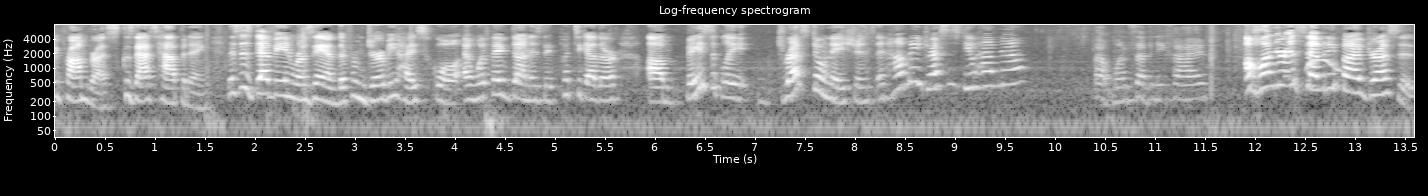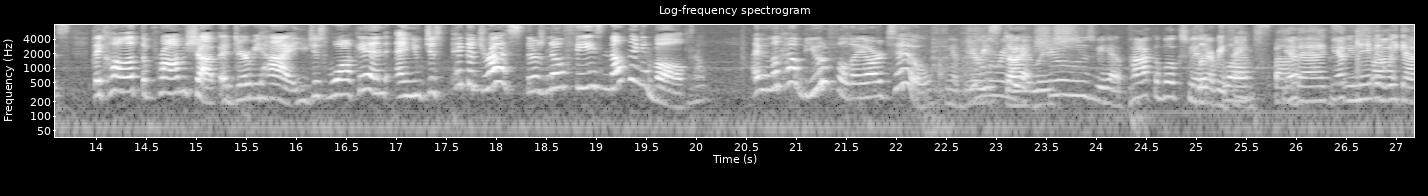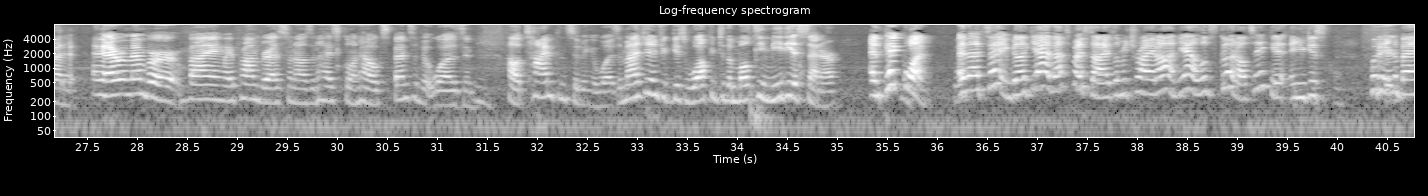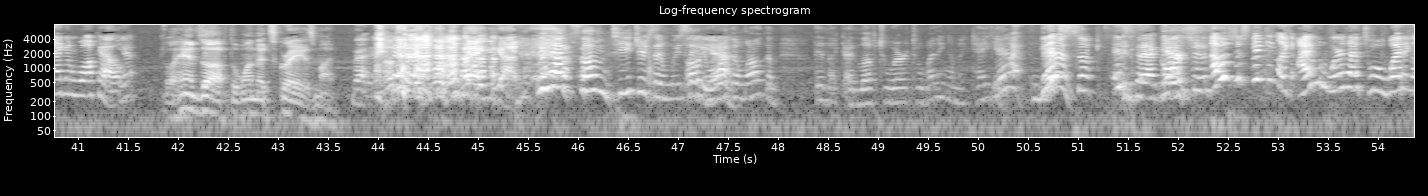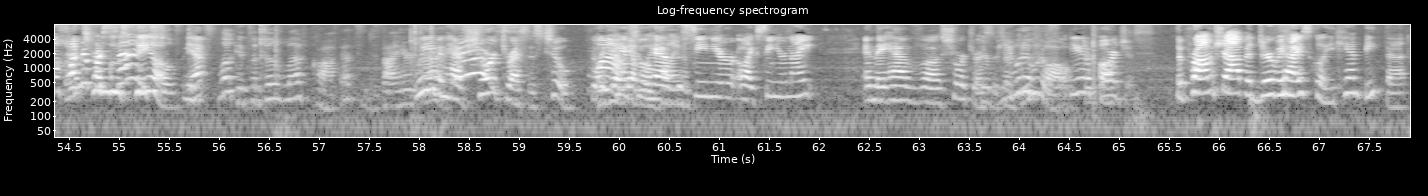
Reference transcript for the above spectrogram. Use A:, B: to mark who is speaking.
A: free prom dress because that's happening. This is Debbie and Roseann. They're from Derby High School, and what they've done is they've put together um, basically dress donations. And how many dresses do you have now?
B: About 175.
A: 175 dresses. They call it the prom shop at Derby High. You just walk in and you just pick a dress. There's no fees, nothing involved.
C: Nope.
A: I mean, look how beautiful they are too.
C: We have very
B: Jewelry,
C: stylish.
B: we
C: We
B: have
C: have shoes. We have pocketbooks. We have
B: Flip
C: everything.
B: flops, spa
C: Yep,
B: bags,
C: yep,
B: you name
C: spa-
B: it, we got it.
A: I mean, I remember buying my prom dress when I was in high school and how expensive it was and how time consuming it was. Imagine if you could just walk into the multimedia center and pick one. And that's it. And be like, yeah, that's my size. Let me try it on. Yeah, it looks good. I'll take it. And you just put it in a bag and walk out.
C: Yeah.
D: Well, hands off. The one that's gray is mine.
A: Right.
B: Okay, okay,
C: you got it.
B: We had some teachers, and we said,
C: Oh,
B: you're
C: yeah.
B: more than welcome. They're like, I'd love to wear it to a wedding. I'm like, take it.
C: Yeah.
A: This
C: Yeah,
A: is
B: that gorgeous?
A: I was just thinking, like, I would wear that to a wedding a 100%.
B: from Lucille's.
C: Yep.
B: It's, look, it's a Bill Levkoff. That's a designer.
C: We even have short dresses too for
A: Wow.
C: the kids who have the senior, like senior night, and they have uh, short dresses.
B: beautiful.
C: beautiful.
A: Beautiful.
C: They're gorgeous.
A: The prom shop at Derby High School. You can't beat that.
